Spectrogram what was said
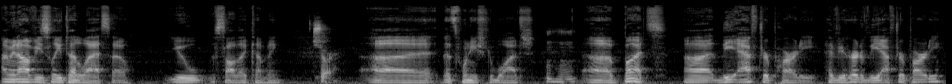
I mean, obviously Ted Lasso. You saw that coming. Sure. Uh, that's one you should watch. Uh, but uh, the After Party. Have you heard of the After Party?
